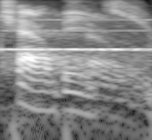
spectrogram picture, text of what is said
Channel Beats.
